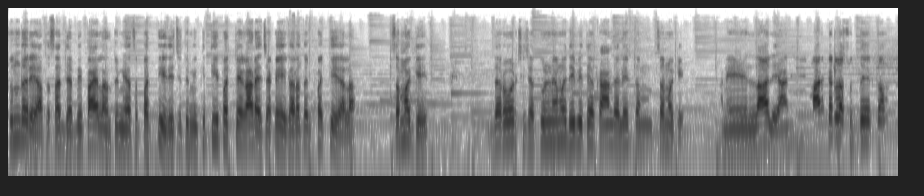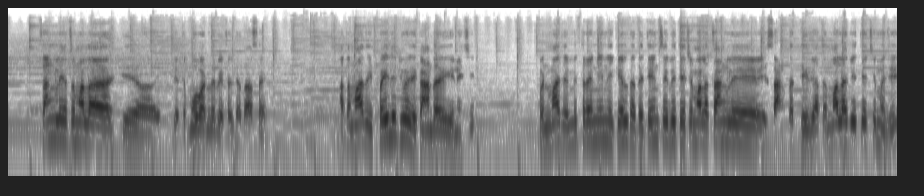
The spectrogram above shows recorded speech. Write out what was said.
सुंदर आहे. आता सध्या बी पाहिला ना तुम्ही याचं पत्ती आहे त्याची तुम्ही किती पत्ते काढायच्या काही करा तरी पत्ती याला चमक आहे. दरवर्षीच्या तुलनेमध्ये बी त्या कांद्याला एकदम चमक आहे. आणि लाल आहे. आणि मार्केटला सुद्धा एकदम चांगलं याचं मला मोबाईलला भेटेल त्यात असं आहे. आता माझी पहिलीच वेळ आहे कांदा घेण्याची. पण माझ्या मित्रांनी नाही केलं तर त्यांचे बी त्याचे मला चांगले सांगतात ते बी. आता मला बी त्याची म्हणजे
